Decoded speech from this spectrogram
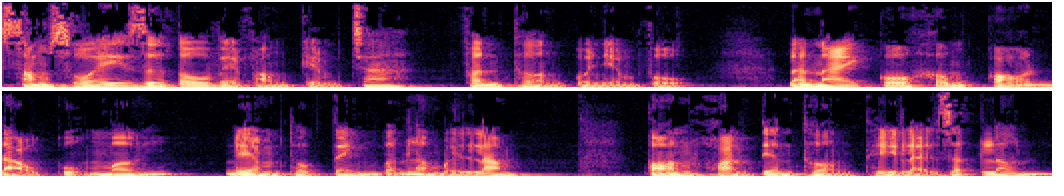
Xong xuôi Dư Tô về phòng kiểm tra phần thưởng của nhiệm vụ. Lần này cô không có đạo cụ mới, điểm thuộc tính vẫn là 15. Còn khoản tiền thưởng thì lại rất lớn.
